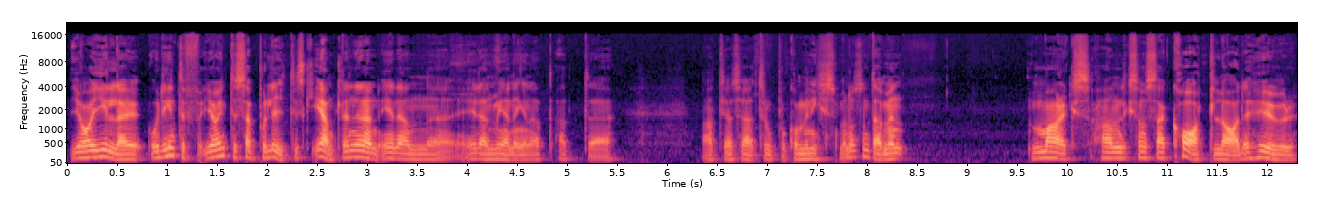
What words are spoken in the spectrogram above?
jag gillar ju- och det är inte, jag är inte så politisk egentligen i den, i den, eh, i den meningen att, att, eh, att jag så här tror på kommunismen och sånt där. Men Marx, han liksom så här kartlade hur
